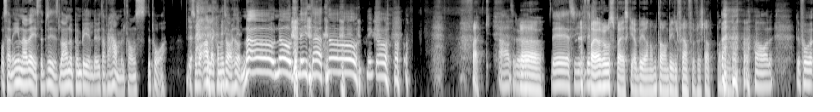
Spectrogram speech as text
Och sen innan racet precis la han upp en bild utanför Hamiltons depå. Och så var alla kommentarer så No, no, delete that, no, Nico. Fuck. Alltså det, uh, det är så, det, jag Rosberg ska jag be honom ta en bild framför Verstappen. ja, det, det, får,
